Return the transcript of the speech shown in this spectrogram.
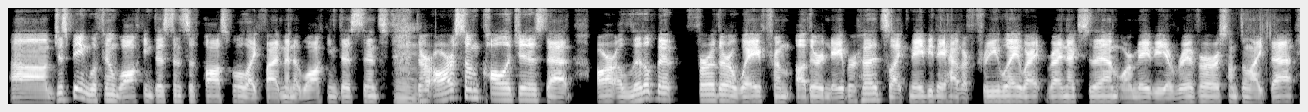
Um, just being within walking distance, if possible, like five minute walking distance. Mm. There are some colleges that are a little bit further away from other neighborhoods like maybe they have a freeway right right next to them or maybe a river or something like that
